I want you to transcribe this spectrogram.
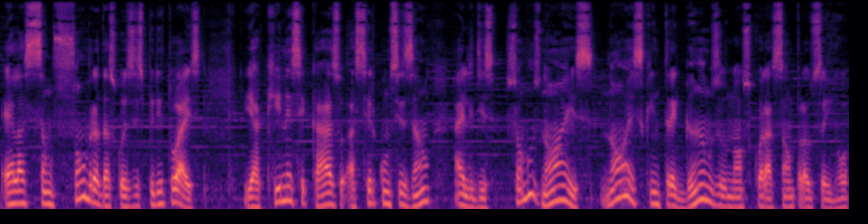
elas são sombra das coisas espirituais. E aqui nesse caso, a circuncisão, aí ele diz: somos nós, nós que entregamos o nosso coração para o Senhor,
